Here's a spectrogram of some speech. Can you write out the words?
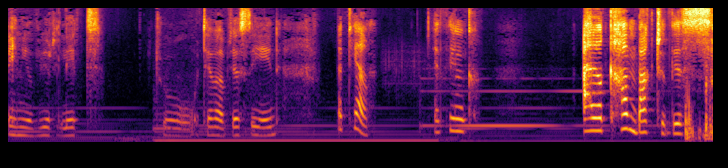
any of you relate to whatever i've just said but yeah i think i'll come back to this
